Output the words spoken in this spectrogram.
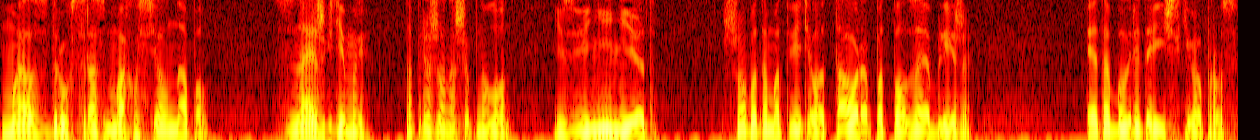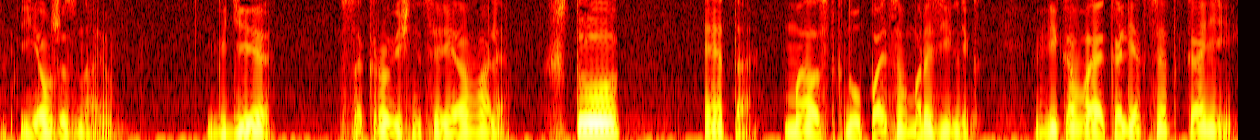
Майлз вдруг с размаху сел на пол. «Знаешь, где мы?» — напряженно шепнул он. «Извини, нет», — шепотом ответила Таура, подползая ближе. Это был риторический вопрос. Я уже знаю. «Где?» в сокровищнице Риаваля. «Что?» «Это...» — Мало ткнул пальцем в морозильник. «Вековая коллекция тканей.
